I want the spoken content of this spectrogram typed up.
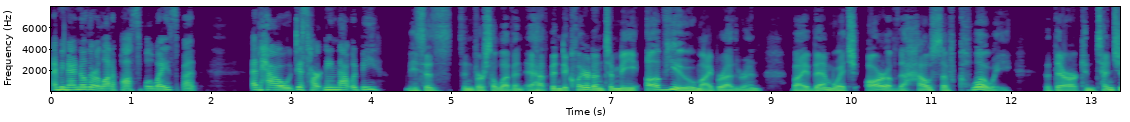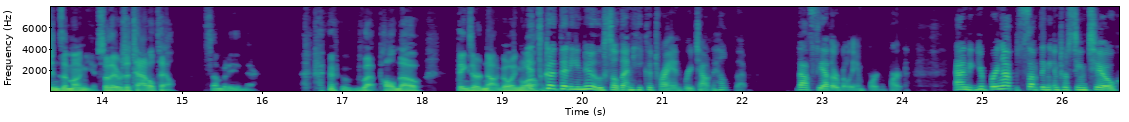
I mean, I know there are a lot of possible ways, but and how disheartening that would be. He says in verse 11, it hath been declared unto me of you, my brethren, by them which are of the house of Chloe, that there are contentions among you. So there was a tattletale, somebody in there let Paul know things are not going well. It's good that he knew, so then he could try and reach out and help them. That's the other really important part. And you bring up something interesting too.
